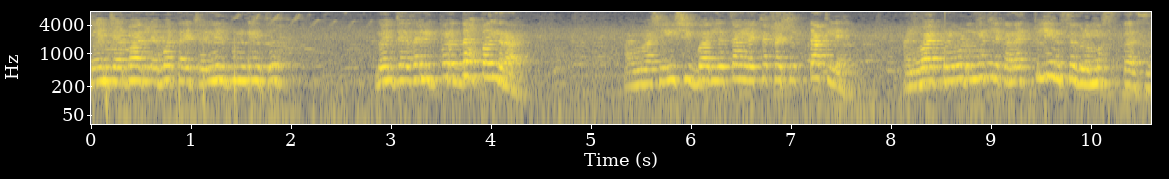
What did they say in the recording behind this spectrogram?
दोन चार बादल्या बतायच्या निरपून घ्यायचं. दोन चार झाली परत दहा पंधरा. आणि मग अशा इशिक बादल्या चांगल्या चकाचक टाकल्या. आणि वायपर ओढून घेतले का नाही क्लीन सगळं मस्त असं.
